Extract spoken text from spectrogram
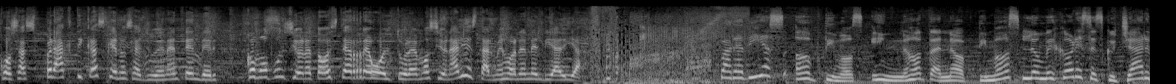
cosas prácticas que nos ayuden a entender cómo funciona todo este emocional y estar mejor en el día a día. Para días óptimos y no tan óptimos, lo mejor es escuchar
